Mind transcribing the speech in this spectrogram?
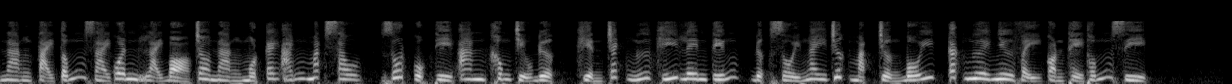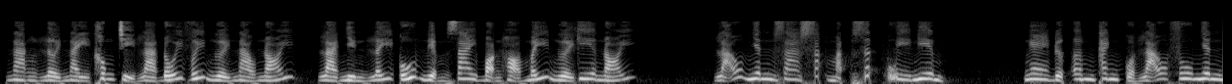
Nàng tại Tống dài quân lại bỏ cho nàng một cái ánh mắt sau, rốt cuộc thì an không chịu được, khiển trách ngữ khí lên tiếng, được rồi ngay trước mặt trưởng bối, các ngươi như vậy còn thể thống gì. Nàng lời này không chỉ là đối với người nào nói, là nhìn lấy cố niệm dai bọn họ mấy người kia nói. Lão nhân ra sắc mặt rất uy nghiêm. Nghe được âm thanh của lão phu nhân,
